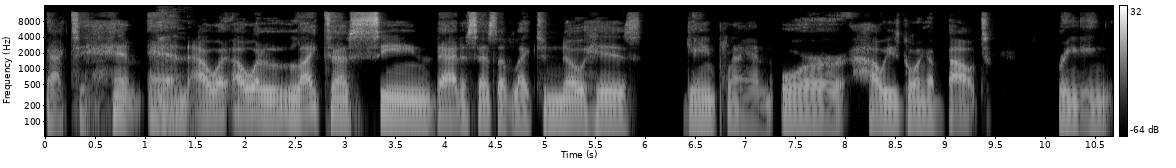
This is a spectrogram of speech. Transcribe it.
back to him. And I would I would like to have seen that in a sense of like to know his game plan or how he's going about bringing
